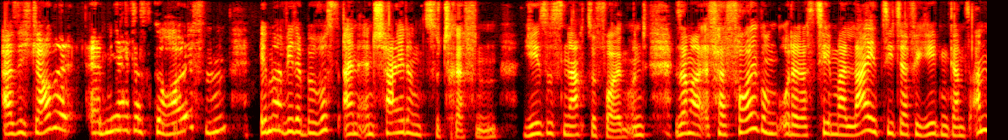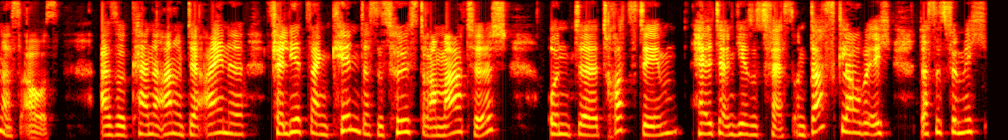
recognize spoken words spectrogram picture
Also ich glaube, äh, mir hat das geholfen, immer wieder bewusst eine Entscheidung zu treffen, Jesus nachzufolgen. Und sag mal, Verfolgung oder das Thema Leid sieht ja für jeden ganz anders aus. Also keine Ahnung, der eine verliert sein Kind, das ist höchst dramatisch. Und äh, trotzdem hält er an Jesus fest. Und das glaube ich, das ist für mich,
